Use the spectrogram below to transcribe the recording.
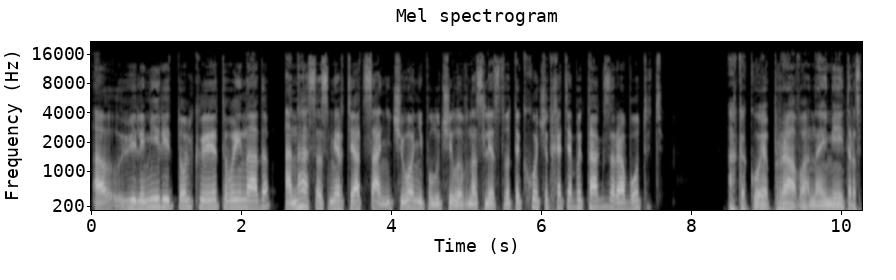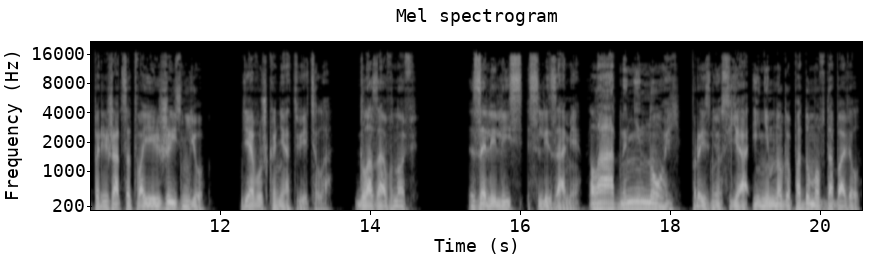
А Велимире только этого и надо. Она со смерти отца ничего не получила в наследство, так хочет хотя бы так заработать». «А какое право она имеет распоряжаться твоей жизнью?» Девушка не ответила. Глаза вновь залились слезами. «Ладно, не ной», — произнес я и, немного подумав, добавил.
